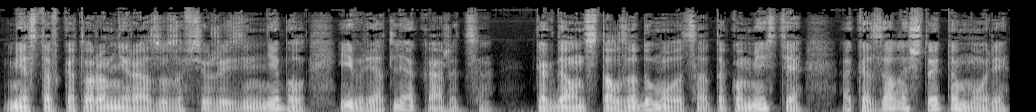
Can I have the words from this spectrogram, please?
Место, в котором ни разу за всю жизнь не был и вряд ли окажется. Когда он стал задумываться о таком месте, оказалось, что это море.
